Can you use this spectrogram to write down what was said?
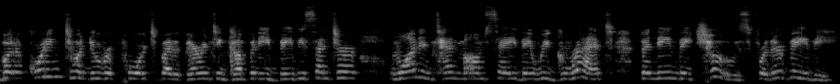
But according to a new report by the parenting company Baby Center, one in 10 moms say they regret the name they chose for their baby.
